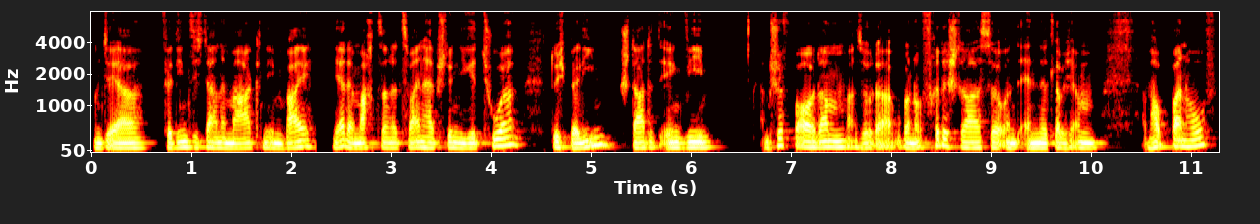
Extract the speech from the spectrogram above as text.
und der verdient sich da eine Mark nebenbei. Ja, der macht so eine zweieinhalbstündige Tour durch Berlin, startet irgendwie am Schiffbauerdamm, also da U-Bahnhof Friedrichstraße und endet, glaube ich, am, am Hauptbahnhof.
